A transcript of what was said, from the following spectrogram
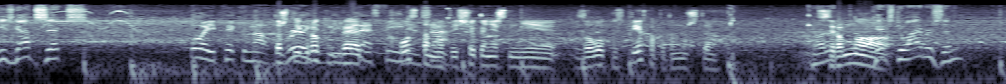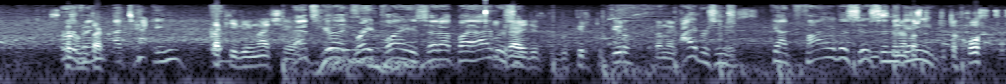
He's got six. То, что игрок играет хостом, это еще, конечно, не залог успеха, потому что а, все равно, скажем так, так или иначе, игра идет как бы пир-ту-пир. Несмотря на то, что это хост,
